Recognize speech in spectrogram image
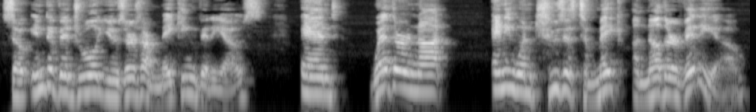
So individual users are making videos, and whether or not anyone chooses to make another video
